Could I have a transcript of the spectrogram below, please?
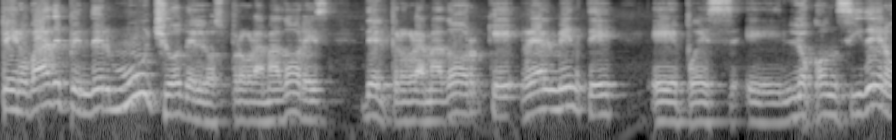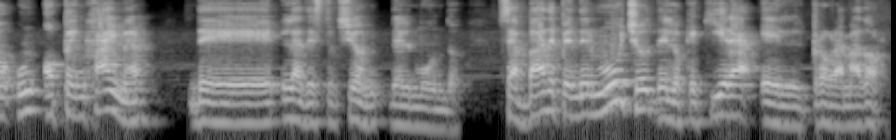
pero va a depender mucho de los programadores, del programador que realmente eh, pues eh, lo considero un Oppenheimer de la destrucción del mundo. O sea, va a depender mucho de lo que quiera el programador.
